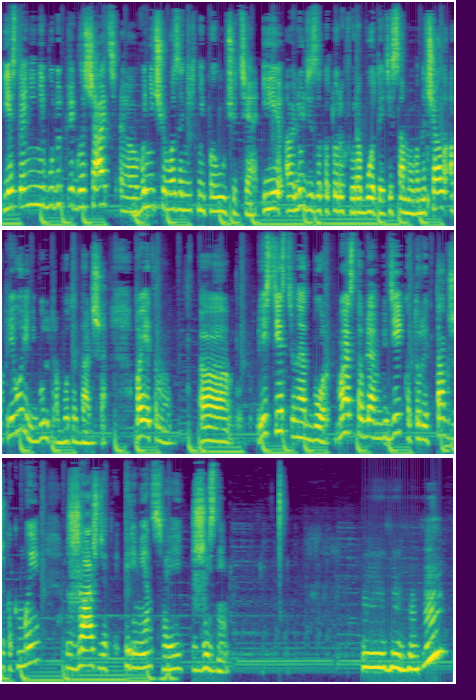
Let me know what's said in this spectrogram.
Если они не будут приглашать, э, вы ничего за них не получите. И люди, за которых вы работаете с самого начала, априори не будут работать дальше. Поэтому Э, естественный отбор. Мы оставляем людей, которые так же, как мы, жаждет перемен в своей жизни. Так.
